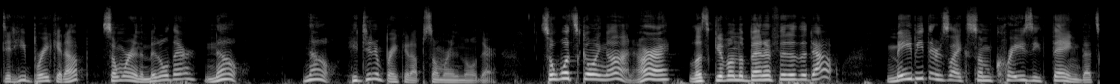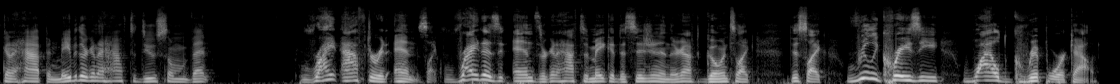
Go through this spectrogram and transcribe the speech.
Did he break it up somewhere in the middle there? No, no, he didn't break it up somewhere in the middle there. So, what's going on? All right, let's give him the benefit of the doubt. Maybe there's like some crazy thing that's going to happen. Maybe they're going to have to do some event right after it ends like right as it ends they're gonna have to make a decision and they're gonna have to go into like this like really crazy wild grip workout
